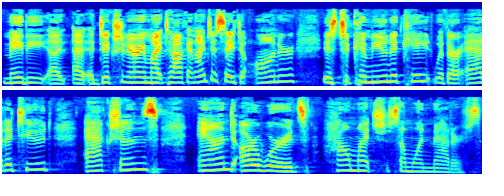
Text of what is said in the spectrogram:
maybe a, a, dictionary might talk. And I just say to honor is to communicate with our attitude, actions, and our words how much someone matters.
